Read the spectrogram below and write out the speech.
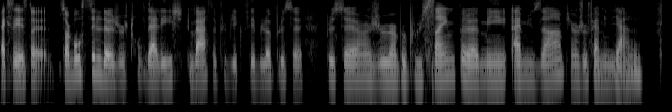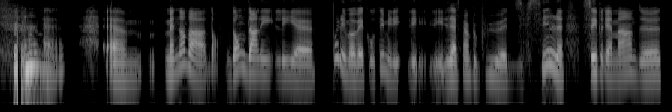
Fait que c'est un, un, beau style de jeu, je trouve, d'aller vers ce public cible-là, plus, plus un jeu un peu plus simple, mais amusant, puis un jeu familial. Mmh maintenant, dans, donc, dans les, les pas les mauvais côtés, mais les, aspects un peu plus difficiles, c'est vraiment de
